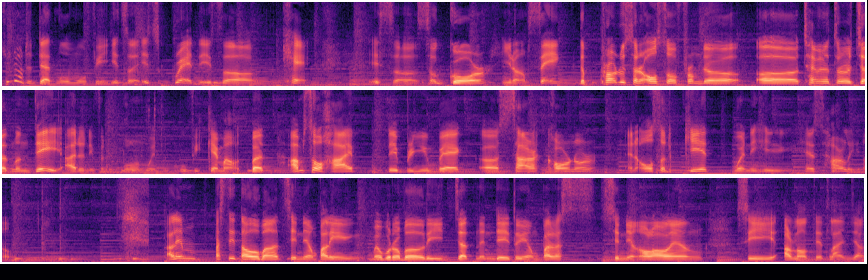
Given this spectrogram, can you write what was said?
you know the Deadpool movie. It's a, it's great. It's a cat. It's uh, so gore. You know what I'm saying? The producer also from the uh, Terminator Judgment Day. I don't even born when the movie came out. But I'm so hyped. They bringing back uh, Sarah Connor and also the kid when he has Harley. Oh. Kalian pasti tahu banget scene yang paling memorable di Judgment Day itu yang pas scene yang awal-awal yang si Arnold telanjang.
